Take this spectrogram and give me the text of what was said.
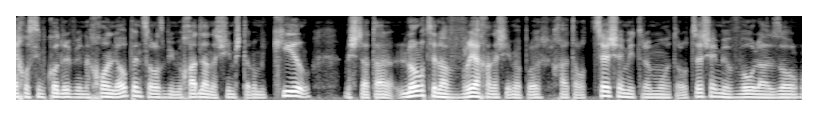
איך עושים code review נכון ל open source, במיוחד לאנשים שאתה לא מכיר, ושאתה לא רוצה להבריח אנשים מהפרויקט שלך, אתה רוצה שהם יתרמו, אתה רוצה שהם יבואו לעזור,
